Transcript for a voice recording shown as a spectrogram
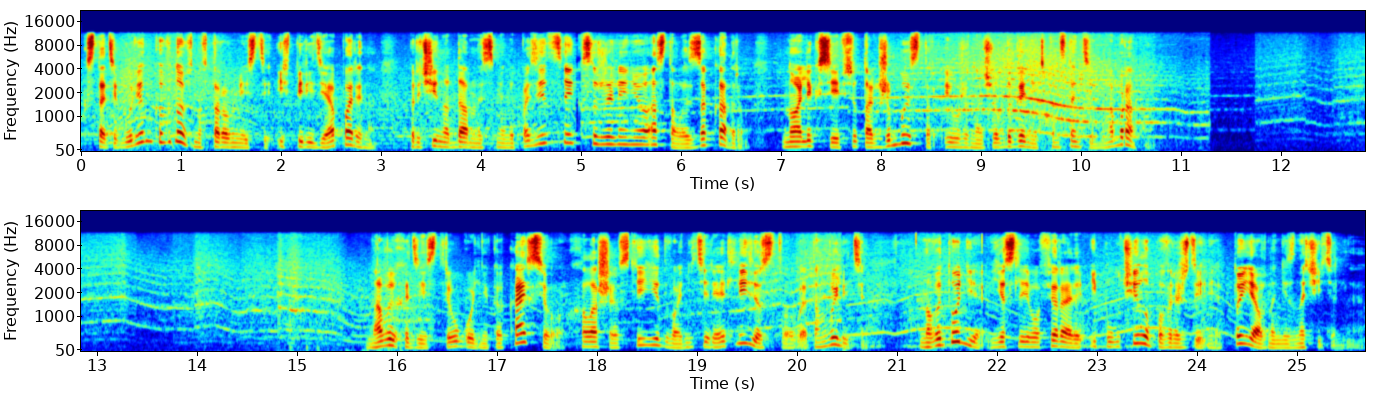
Кстати, Гуренко вновь на втором месте и впереди Апарина. Причина данной смены позиции, к сожалению, осталась за кадром, но Алексей все так же быстр и уже начал догонять Константина обратно. На выходе из треугольника Кассио Холошевский едва не теряет лидерство в этом вылете – но в итоге, если его Феррари и получила повреждение, то явно незначительное.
